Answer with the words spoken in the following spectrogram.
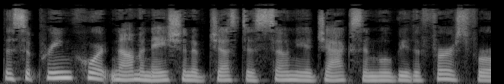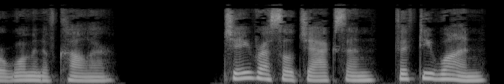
the Supreme Court nomination of Justice Sonia Jackson will be the first for a woman of color. J. Russell Jackson, 51,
